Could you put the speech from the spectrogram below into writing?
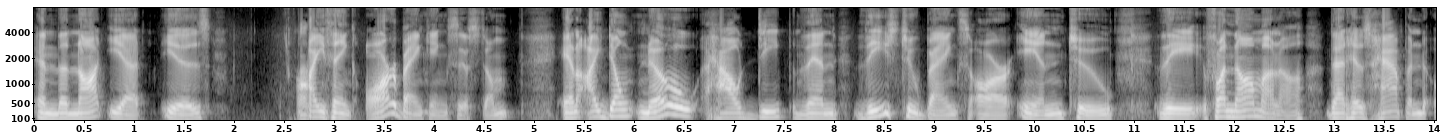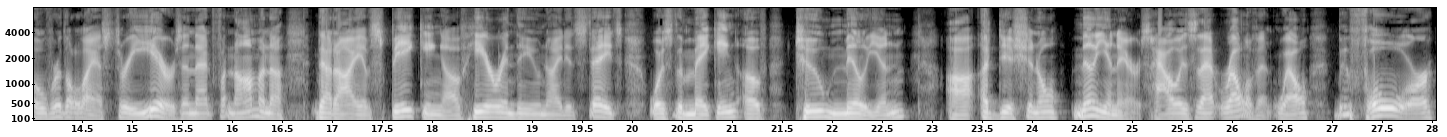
And the not yet is, I think, our banking system. And I don't know how deep then these two banks are into the phenomena that has happened over the last three years. And that phenomena that I am speaking of here in the United States was the making of 2 million uh, additional millionaires. How is that relevant? Well, before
